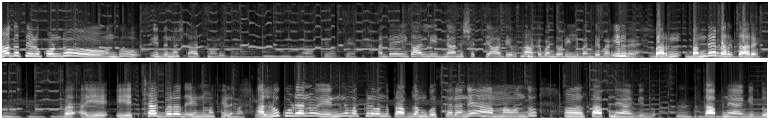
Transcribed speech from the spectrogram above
ಆಗ ತಿಳ್ಕೊಂಡು ಒಂದು ಇದನ್ನ ಸ್ಟಾರ್ಟ್ ಮಾಡಿದ್ವಿ ಓಕೆ ಓಕೆ ಅಂದ್ರೆ ಈಗ ಅಲ್ಲಿ ಜ್ಞಾನಶಕ್ತಿ ಆ ದೇವಸ್ಥಾನಕ್ಕೆ ಬಂದವರು ಇಲ್ಲಿ ಬಂದೇ ಇಲ್ಲಿ ಬರ್ತಾರೆ. ಬರ್ ಬಂದೇ ಬರ್ತಾರೆ. ಹ್ಮ್, ಹ್ಮ್, ಹ್ಮ್. ಬ- ಹೆ- ಹೆಚ್ಚಾಗಿ ಬರೋದು ಹೆಣ್ಣು ಮಕ್ಕಳು ಹೆಣ್ಮಕ್ಳು. ಅಲ್ಲೂ ಕೂಡ ಹೆಣ್ಣು ಮಕ್ಕಳ ಒಂದು ಪ್ರಾಬ್ಲಮ್ಗೋಸ್ಕರನೇ ಆ ಅಮ್ಮ ಒಂದು ಆ, ಸ್ಥಾಪನೆ ಆಗಿದ್ದು. ಹ್ಮ್, ಹ್ಮ್. ಸ್ಥಾಪನೆ ಆಗಿದ್ದು.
